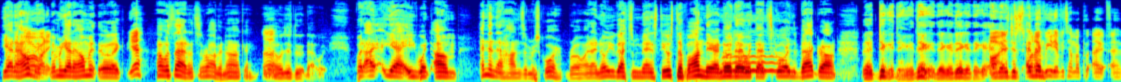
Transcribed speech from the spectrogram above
He had a helmet. Remember, he had a helmet. They were like, Yeah. "Oh, what's that? That's a Robin." Oh, okay. Yeah, Uh. we'll just do it that way. But I, yeah, he went. Um, and then that Hans Zimmer score, bro. And I know you got some Man of Steel stuff on there. I know that with that score in the background, but dig it, dig it, dig it, dig it, dig it. And oh, then it just, and what then, I read every time I put I, I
